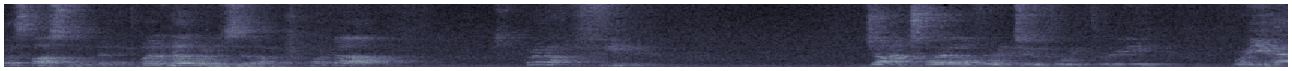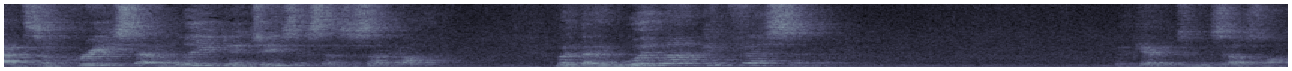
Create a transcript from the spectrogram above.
the gold. Well, that's possible today. But another one is uh, what about what about fear? John 12, 42 and 43, where you had some priests that believed in Jesus as the Son of God, but they would not confess him. They kept it to themselves. Why?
